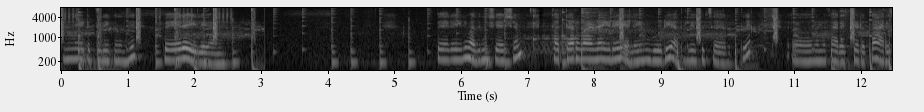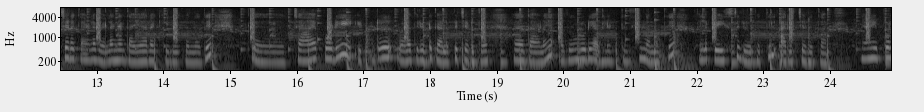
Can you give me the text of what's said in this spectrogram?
പിന്നെ എടുത്തിരിക്കുന്നത് പേരയിലയാണ്. പേരയിലും അതിനുശേഷം കറ്റാർ വാഴയുടെ ഇലയും കൂടി അതിലേക്ക് ചേർത്ത് നമുക്ക് അരച്ചെടുക്കാം. അരച്ചെടുക്കാനുള്ള വെള്ളം ഞാൻ തയ്യാറാക്കിയിരിക്കുന്നത് ചായപ്പൊടി ഇട്ട് വെള്ളത്തിലിട്ട് തിളപ്പിച്ചെടുത്തതാണ്. അതും കൂടി അതിലിട്ടിട്ട് നമുക്ക് നല്ല പേസ്റ്റ് രൂപത്തിൽ അരച്ചെടുക്കാം. ഞാനിപ്പോൾ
